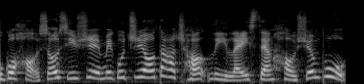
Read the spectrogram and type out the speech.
不过，好消息是，美国制药大厂李雷三号宣布，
